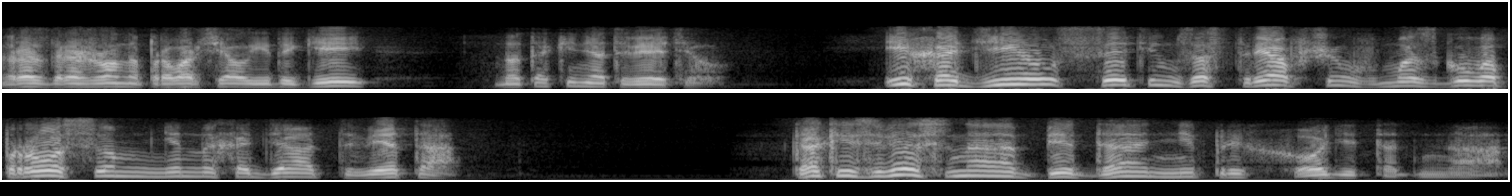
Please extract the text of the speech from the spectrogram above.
Раздраженно проворчал Едыгей, но так и не ответил и ходил с этим застрявшим в мозгу вопросом, не находя ответа. Как известно, беда не приходит одна.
